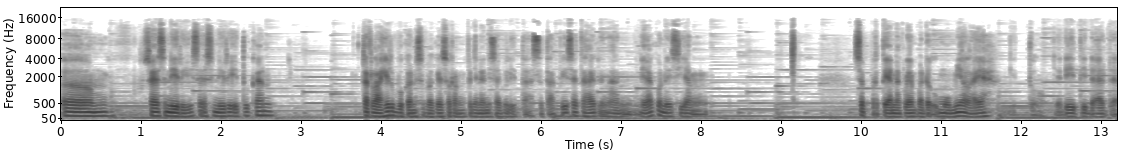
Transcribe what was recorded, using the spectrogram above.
um, saya sendiri, saya sendiri itu kan terlahir bukan sebagai seorang penyandang disabilitas, tetapi saya terlahir dengan ya kondisi yang seperti anak lain pada umumnya lah ya gitu. Jadi tidak ada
